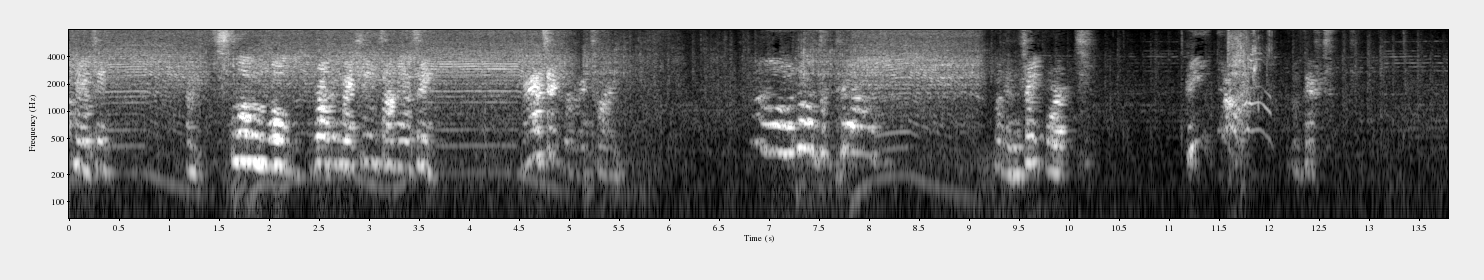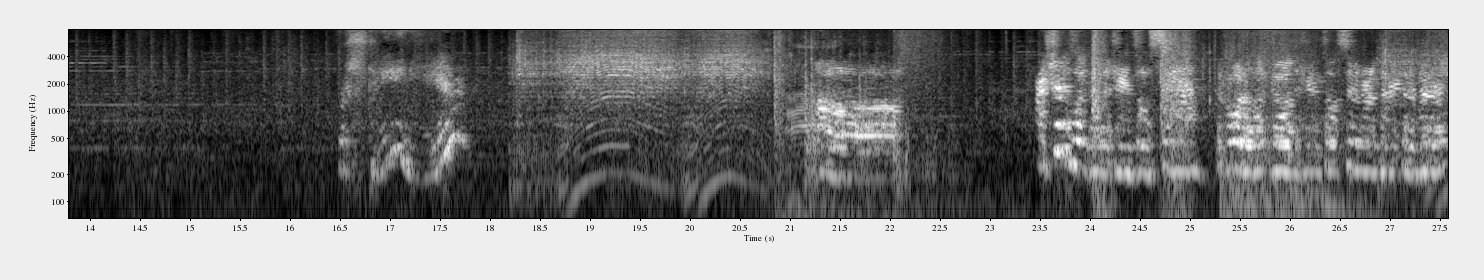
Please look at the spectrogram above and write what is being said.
Rock, Nancy. I'm slow while rubbing my chainsaw, Nancy. Nancy! Alright, fine. Oh, no, the pill! Okay, the fake works. Okay. We're staying here? Oh. I should have let go of the chainsaw sooner. If I would have let go of the chainsaw sooner, then I could have better.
